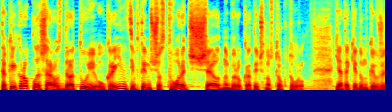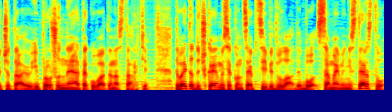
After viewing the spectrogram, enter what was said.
Такий крок лише роздратує українців тим, що створить ще одну бюрократичну структуру. Я такі думки вже читаю і прошу не атакувати на старті. Давайте дочекаємося концепції від влади, бо саме міністерство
